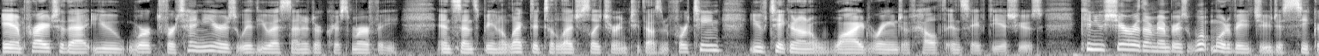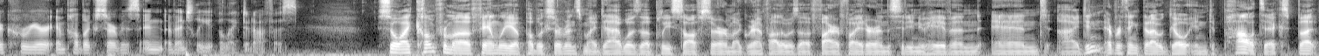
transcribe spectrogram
And prior to that, you worked for 10 years with U.S. Senator Chris Murphy. And since being elected to the legislature in 2014, you've taken on a wide range of health and safety issues. Can you share with our members what motivated you to seek a career in public service and eventually elected office? So I come from a family of public servants. My dad was a police officer. My grandfather was a firefighter in the city of New Haven. And I didn't ever think that I would go into politics, but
